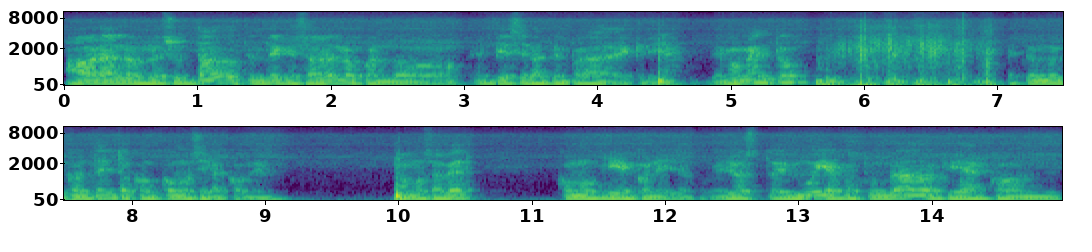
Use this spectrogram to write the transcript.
Ahora los resultados tendré que saberlo cuando empiece la temporada de cría. De momento estoy muy contento con cómo se la comen. Vamos a ver cómo crían con ellos, porque yo estoy muy acostumbrado a criar con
